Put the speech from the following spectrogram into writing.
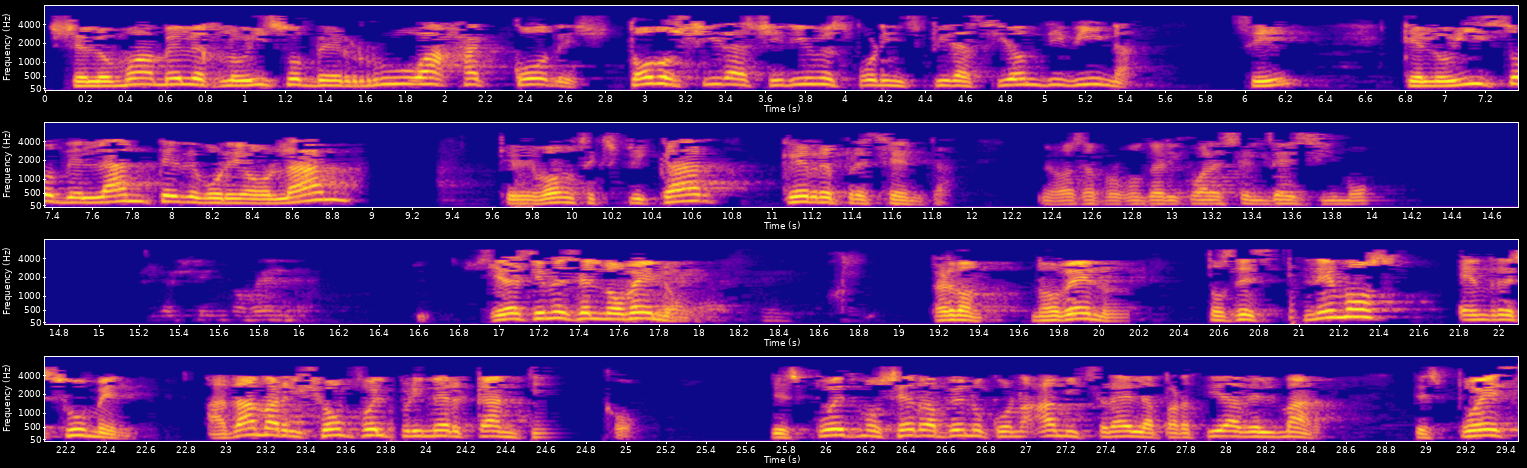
Shelomo Amelech lo hizo Berrua HaKodesh. Todo Shira Shirim es por inspiración divina. ¿Sí? Que lo hizo delante de Boreolam, que le vamos a explicar qué representa. Me vas a preguntar, ¿y cuál es el décimo? Shira Shirim es el noveno. Perdón, noveno. Entonces, tenemos en resumen, Adama Rishon fue el primer cántico. Después Moshe Rabenu con Am Israel, la partida del mar después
